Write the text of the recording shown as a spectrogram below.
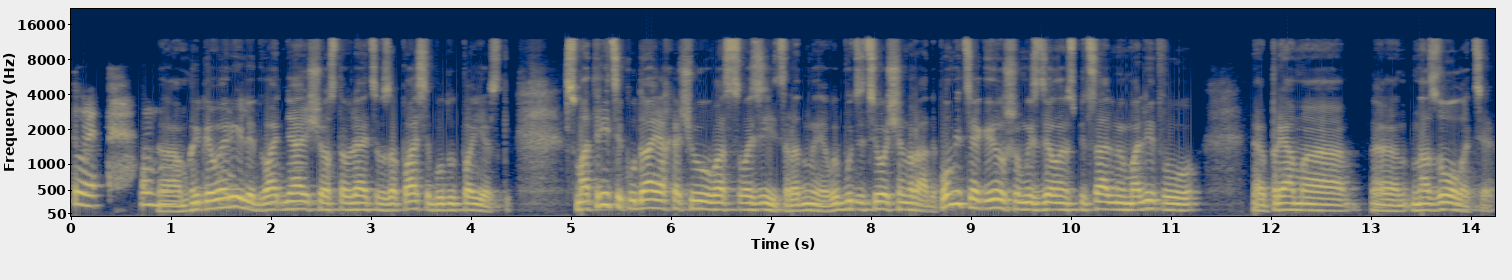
туры. Да, мы говорили, два дня еще оставляйте в запасе, будут поездки. Смотрите, куда я хочу вас свозить, родные. Вы будете очень рады. Помните, я говорил, что мы сделаем специальную молитву э, прямо э, на золоте?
